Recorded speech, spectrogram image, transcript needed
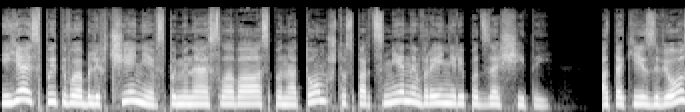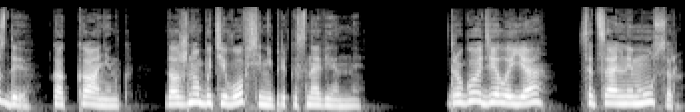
И я испытываю облегчение, вспоминая слова Аспен о том, что спортсмены в Рейнере под защитой. А такие звезды, как Каннинг, должно быть и вовсе неприкосновенны. Другое дело я, социальный мусор,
